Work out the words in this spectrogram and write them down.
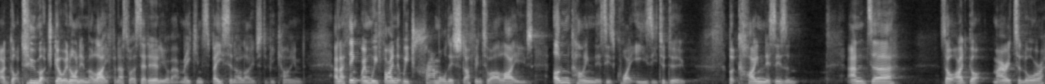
I'd got too much going on in my life. And that's what I said earlier about making space in our lives to be kind. And I think when we find that we cram all this stuff into our lives, unkindness is quite easy to do, but kindness isn't. And uh, so I'd got married to Laura.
